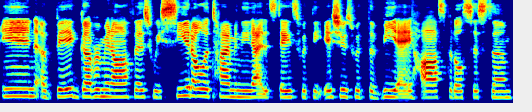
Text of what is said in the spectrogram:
in a big government office, we see it all the time in the United States with the issues with the VA hospital system.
